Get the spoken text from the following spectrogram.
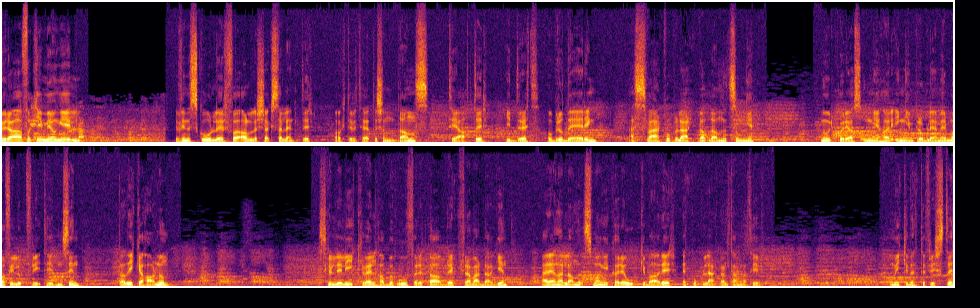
Hurra for Kim Jong-il! Det finnes skoler for alle slags talenter, aktiviteter som dans, teater, idrett og brodering er svært populært blant landets unge. Nord-Koreas unge har ingen problemer med å fylle opp fritiden sin, da de ikke har noen. Skulle de likevel ha behov for et avbrekk fra hverdagen, er en av landets mange karaokebarer et populært alternativ. Om ikke dette frister,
